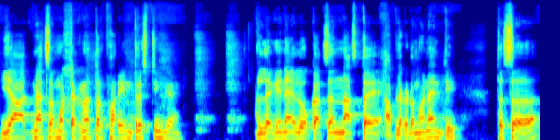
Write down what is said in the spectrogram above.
या आत्म्याचं मटकणं तर फार इंटरेस्टिंग आहे. लगीन आहे लोकाचं नाचतंय आपल्याकडे म्हणान ती. तसं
